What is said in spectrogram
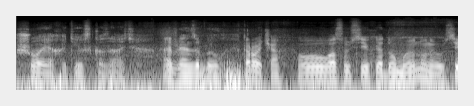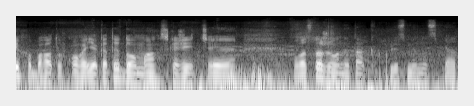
що я хотів сказати? Ай, блін, забув. Коротше, у вас у всіх, я думаю, ну не у всіх, а багато в кого є коти вдома. Скажіть, е, у вас теж вони так плюс-мінус спять,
